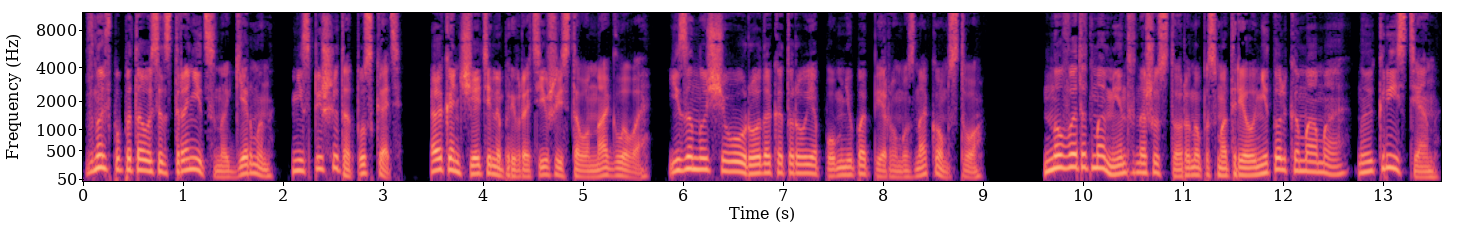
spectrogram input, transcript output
Вновь попыталась отстраниться, но Герман не спешит отпускать, окончательно превратившись в того наглого и заносчивого урода, которого я помню по первому знакомству. Но в этот момент в нашу сторону посмотрела не только мама, но и Кристиан,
